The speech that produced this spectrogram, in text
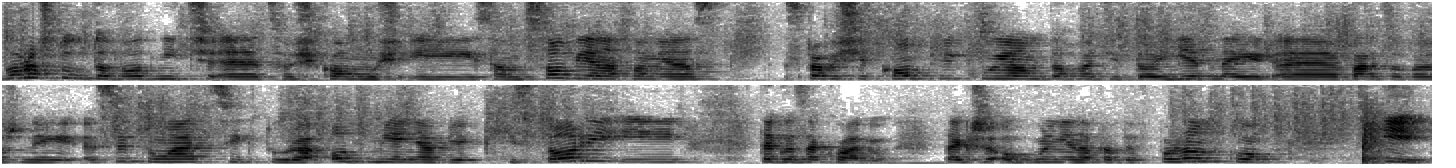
po prostu udowodnić e, coś komuś i sam sobie, natomiast sprawy się komplikują, dochodzi do jednej e, bardzo ważnej sytuacji, która odmienia bieg historii i tego zakładu. Także ogólnie naprawdę w porządku. I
